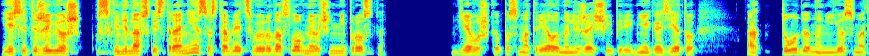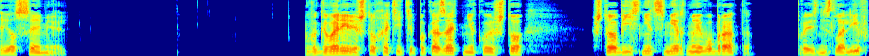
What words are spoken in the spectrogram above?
Если ты живешь в скандинавской стране, составлять свою родословную очень непросто. Девушка посмотрела на лежащую перед ней газету. Оттуда на нее смотрел Сэмюэль. Вы говорили, что хотите показать мне кое-что, что объяснит смерть моего брата, — произнесла Лив.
